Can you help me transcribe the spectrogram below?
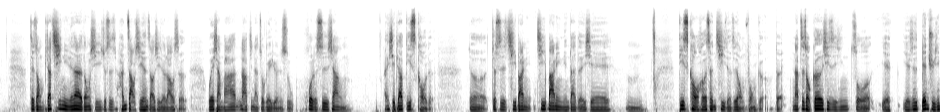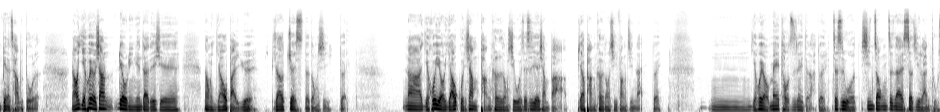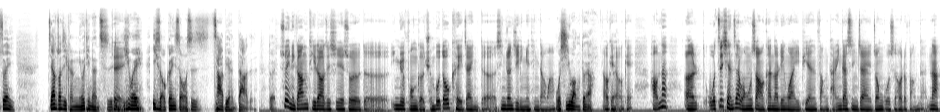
这种比较七零年代的东西，就是很早期、很早期的老舍，我也想把它纳进来做个元素，或者是像一些比较 disco 的，呃，就是七八年、七八零年代的一些嗯 disco 合成器的这种风格。对，那这首歌其实已经做也。也是编曲已经变得差不多了，然后也会有像六零年代的一些那种摇摆乐，比较 jazz 的东西，对。那也会有摇滚像朋克的东西，我这次也想把比较朋克的东西放进来，对。嗯，也会有 metal 之类的啦，对，这是我心中正在设计蓝图，所以这张专辑可能你会听得很吃对力，因为一首跟一首是差别很大的，对。所以你刚刚提到这些所有的音乐风格，全部都可以在你的新专辑里面听到吗我希望，对啊，？OK OK，好，那呃，我之前在网络上有看到另外一篇访谈，应该是你在中国时候的访谈。那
